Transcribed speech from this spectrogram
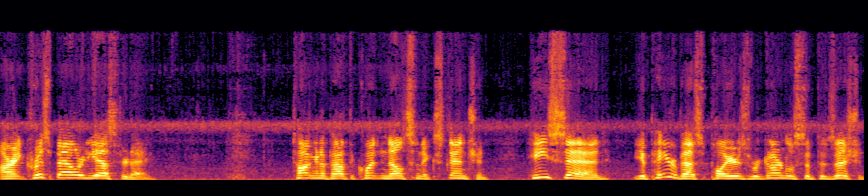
All right, Chris Ballard yesterday talking about the Quenton Nelson extension. He said, You pay your best players regardless of position.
